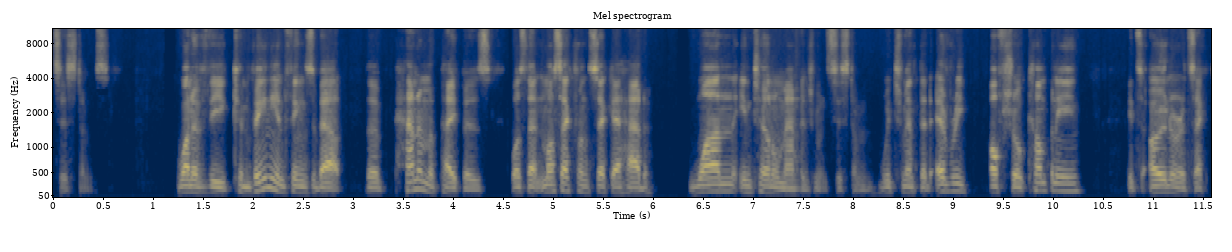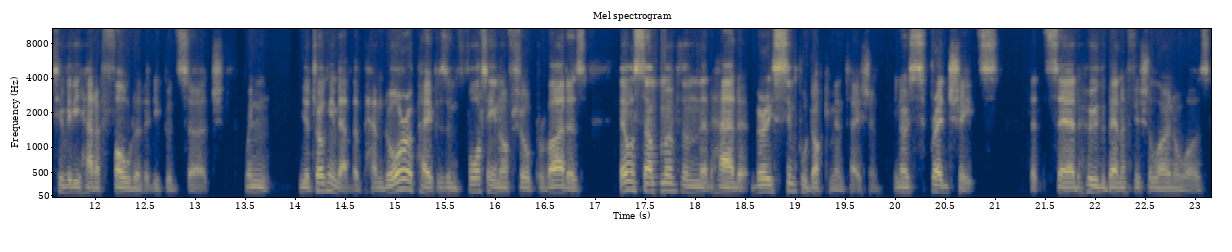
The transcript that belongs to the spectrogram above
systems. One of the convenient things about the Panama Papers was that Mossack Fonseca had one internal management system, which meant that every offshore company, its owner, its activity had a folder that you could search. When you're talking about the Pandora papers and 14 offshore providers, there were some of them that had very simple documentation, you know, spreadsheets that said who the beneficial owner was.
